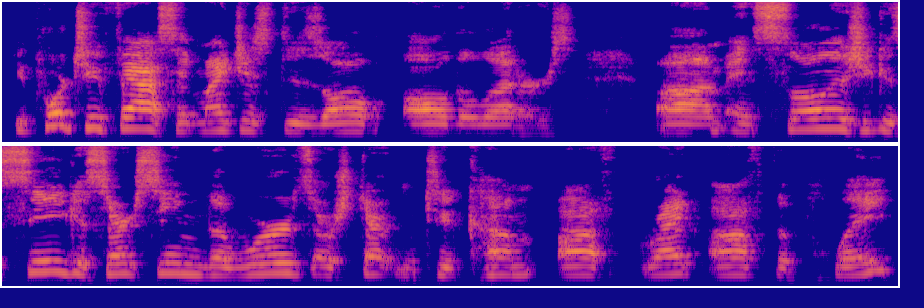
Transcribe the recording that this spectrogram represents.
If you pour too fast, it might just dissolve all the letters. Um, and slowly, as you can see, you can start seeing the words are starting to come off right off the plate.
